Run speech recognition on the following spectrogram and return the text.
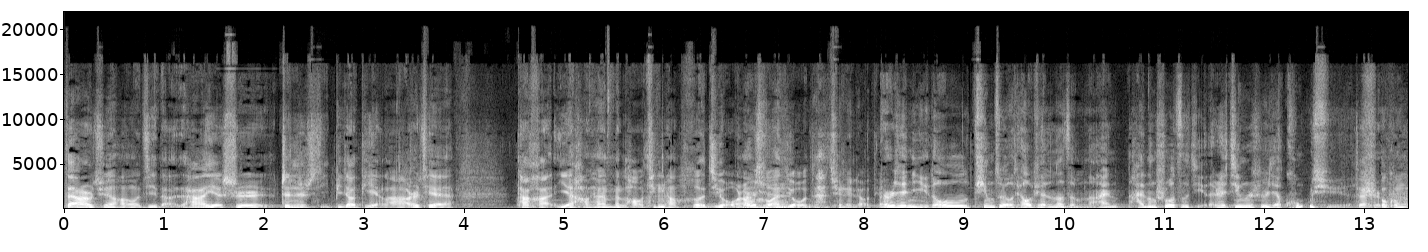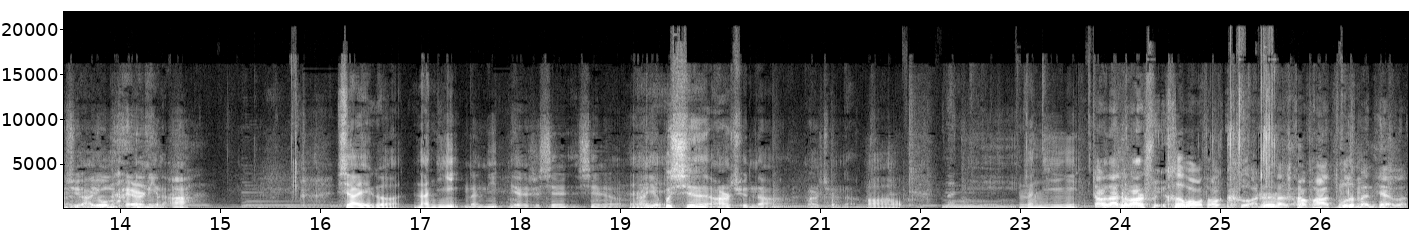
在二群，好像我记得他也是真是比较铁了啊，而且他还也好像老经常喝酒，然后喝完酒在群里聊天。而且你都听最后调频了，怎么能还还能说自己的这精神世界空虚？对，不空虚啊，有我们陪着你呢啊。下一个纳尼纳尼也是新新人了啊，也不新，二群的，二群的。哦，纳尼，纳尼，到时候咱那碗水喝吧，我操，渴着呢，夸夸 嘟了半天了。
